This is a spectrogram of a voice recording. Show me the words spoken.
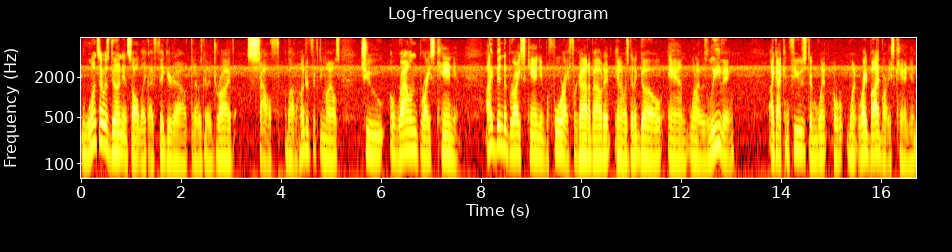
once I was done in Salt Lake, I figured out that I was going to drive south about 150 miles to around Bryce Canyon. I've been to Bryce Canyon before, I forgot about it, and I was going to go. And when I was leaving, I got confused and went went right by Bryce Canyon.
